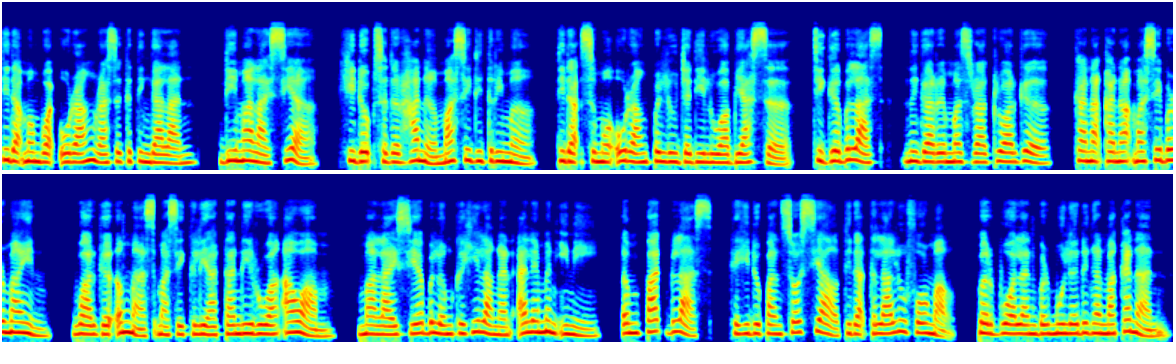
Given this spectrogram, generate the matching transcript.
Tidak membuat orang rasa ketinggalan. Di Malaysia, hidup sederhana masih diterima. Tidak semua orang perlu jadi luar biasa. 13. Negara mesra keluarga. Kanak-kanak masih bermain. Warga emas masih kelihatan di ruang awam. Malaysia belum kehilangan elemen ini. 14. Kehidupan sosial tidak terlalu formal. Perbualan bermula dengan makanan.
